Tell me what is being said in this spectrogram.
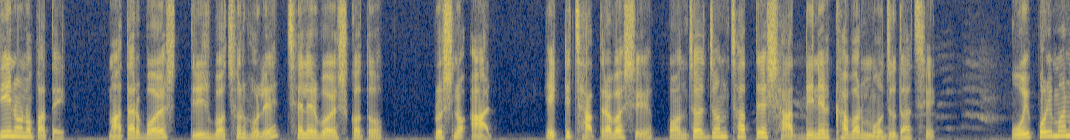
তিন অনুপাতে, মাতার বয়স ৩০ বছর হলে ছেলের বয়স কত? প্রশ্ন আট, একটি ছাত্রাবাসে পঞ্চাশ জন ছাত্রের সাত দিনের খাবার মজুদ আছে। ওই পরিমাণ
